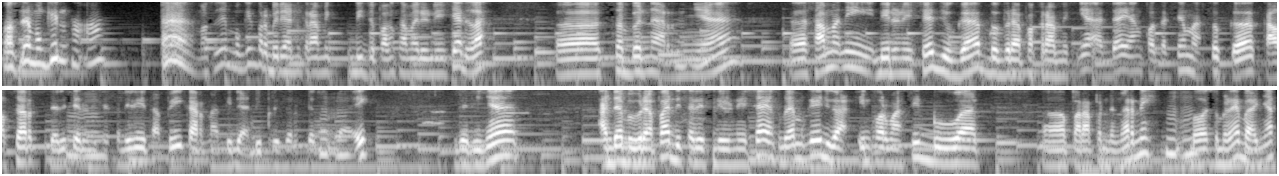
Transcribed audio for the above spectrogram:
Maksudnya mungkin maksudnya mungkin perbedaan keramik di Jepang sama di Indonesia adalah eh, sebenarnya eh, sama nih di Indonesia juga beberapa keramiknya ada yang konteksnya masuk ke culture dari si Mm. Indonesia sendiri tapi karena tidak di preserve dengan Mm-mm. baik jadinya ada beberapa desain-desain di Indonesia yang sebenarnya mungkin juga informasi buat eh, para pendengar nih Mm-mm. bahwa sebenarnya banyak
